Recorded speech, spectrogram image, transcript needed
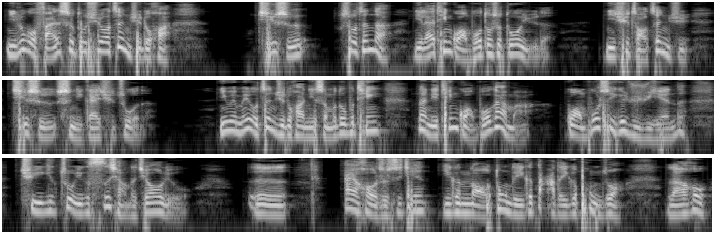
你如果凡事都需要证据的话，其实。说真的，你来听广播都是多余的。你去找证据，其实是你该去做的。因为没有证据的话，你什么都不听，那你听广播干嘛？广播是一个语言的，去一个做一个思想的交流，呃，爱好者之间一个脑洞的一个大的一个碰撞，然后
